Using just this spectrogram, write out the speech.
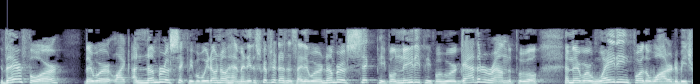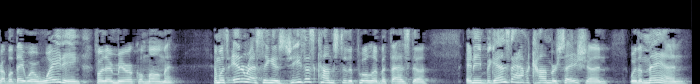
Therefore, there were like a number of sick people. We don't know how many. The scripture doesn't say. There were a number of sick people, needy people who were gathered around the pool and they were waiting for the water to be troubled. They were waiting for their miracle moment. And what's interesting is Jesus comes to the pool of Bethesda and he begins to have a conversation with a man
